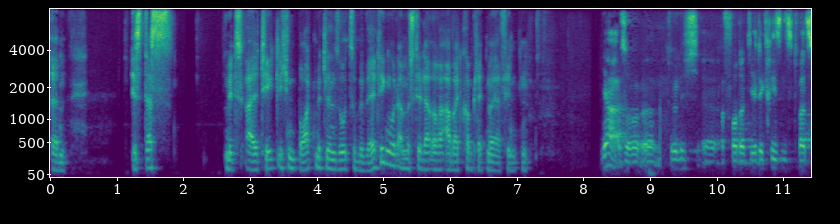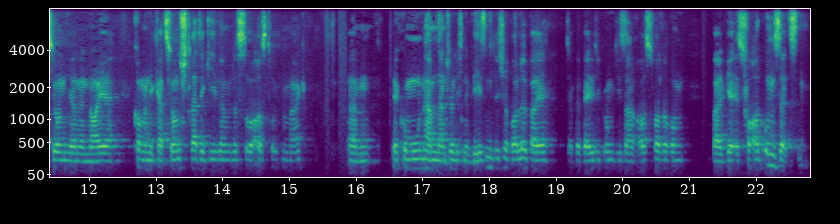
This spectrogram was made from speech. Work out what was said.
Ähm, ist das mit alltäglichen Bordmitteln so zu bewältigen oder müsst ihr da eure Arbeit komplett neu erfinden? Ja, also äh, natürlich äh, erfordert jede Krisensituation hier eine neue Kommunikationsstrategie, wenn man das so ausdrücken mag. Ähm, wir Kommunen haben natürlich eine wesentliche Rolle bei der Bewältigung dieser Herausforderung, weil wir es vor Ort umsetzen.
